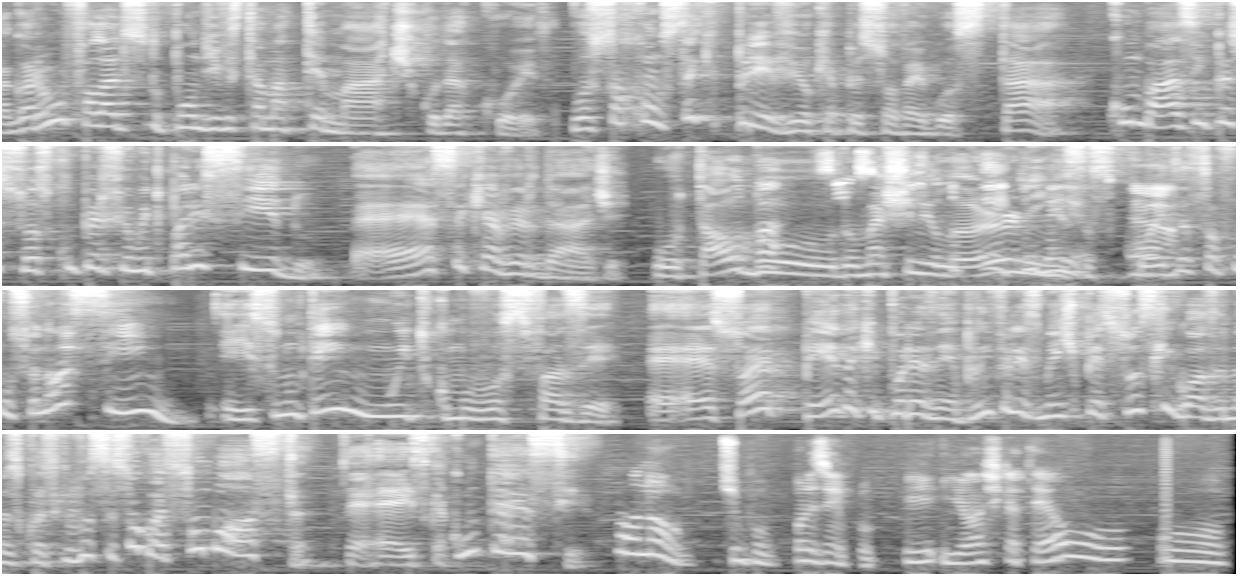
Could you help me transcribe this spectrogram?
Agora vamos falar disso do ponto de vista matemático da coisa. Você só consegue prever o que a pessoa vai gostar com base em pessoas com perfil muito parecido. É essa que é a verdade. O tal do, ah, do machine learning, essas é. coisas, só funcionam assim. E isso não tem muito como você fazer. É, é só é pena que, por exemplo, infelizmente, pessoas que gostam das mesmas coisas que você só gostam são bosta. É, é isso que acontece. Não, não. Tipo, por exemplo, e, e eu acho que até o, o,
